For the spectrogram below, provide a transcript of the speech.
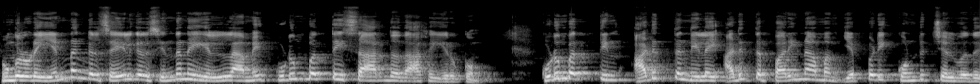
உங்களுடைய எண்ணங்கள் செயல்கள் சிந்தனை எல்லாமே குடும்பத்தை சார்ந்ததாக இருக்கும். குடும்பத்தின் அடுத்த நிலை அடுத்த பரிணாமம் எப்படி கொண்டு செல்வது?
